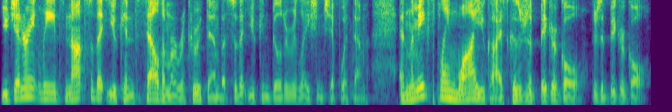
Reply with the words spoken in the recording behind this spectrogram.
You generate leads not so that you can sell them or recruit them, but so that you can build a relationship with them. And let me explain why, you guys, because there's a bigger goal. There's a bigger goal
